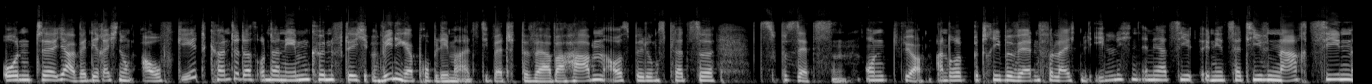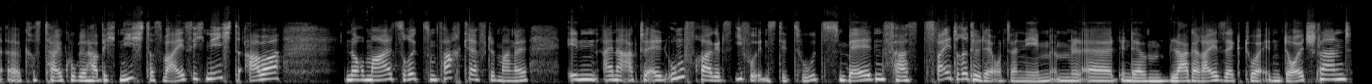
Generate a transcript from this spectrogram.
Und äh, ja, wenn die Rechnung aufgeht, könnte das Unternehmen künftig weniger Probleme als die Wettbewerber haben, Ausbildungsplätze zu besetzen. Und ja, andere Betriebe werden vielleicht mit ähnlichen Initiativen nachziehen. Äh, Kristallkugel habe ich nicht, das weiß ich nicht, aber Nochmal zurück zum Fachkräftemangel. In einer aktuellen Umfrage des IFO-Instituts melden fast zwei Drittel der Unternehmen im, äh, in dem Lagereisektor in Deutschland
